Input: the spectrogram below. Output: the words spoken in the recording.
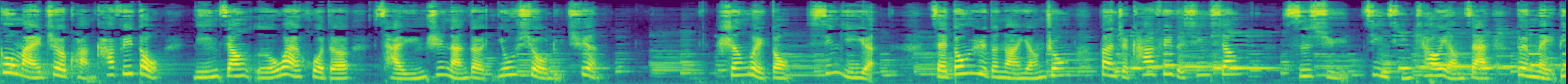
购买这款咖啡豆，您将额外获得彩云之南的优秀旅券。身未动，心已远，在冬日的暖阳中，伴着咖啡的馨香，思绪尽情飘扬在对美丽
